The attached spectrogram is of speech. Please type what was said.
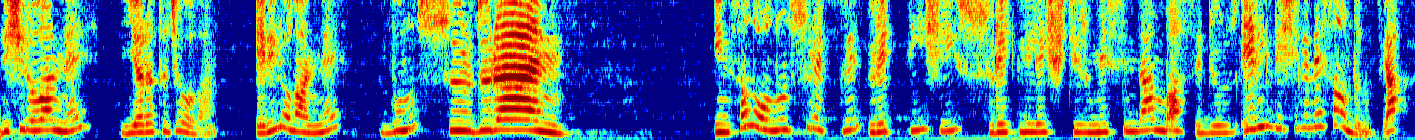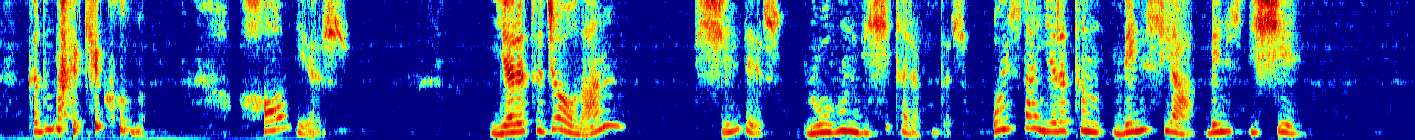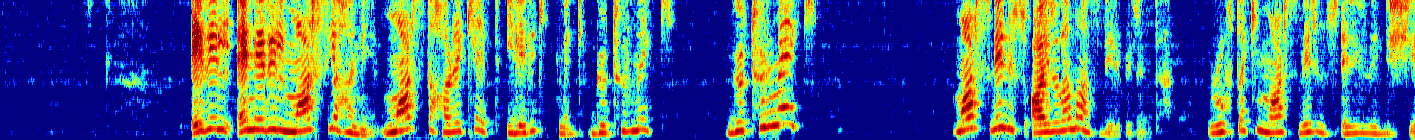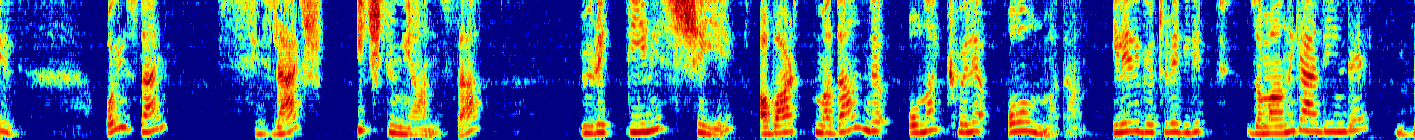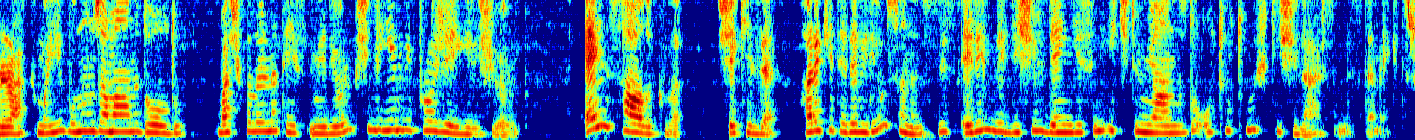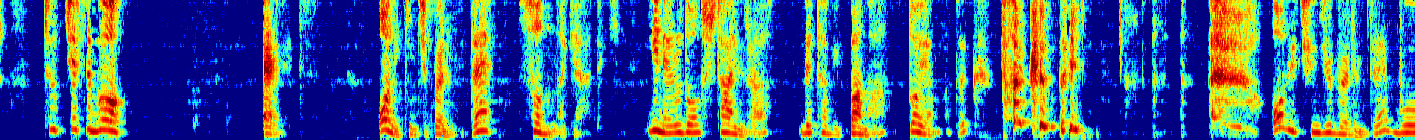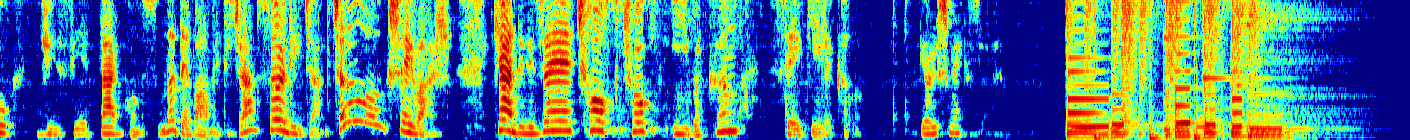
Dişil olan ne? Yaratıcı olan. Eril olan ne? Bunu sürdüren. İnsanoğlunun sürekli ürettiği şeyi süreklileştirmesinden bahsediyoruz. Eril dişili ne sandınız ya? Kadın erkek olma. Hayır. Yaratıcı olan dişildir. Ruhun dişi tarafıdır. O yüzden yaratım Venüs ya, Venüs dişi. Eril, en eril Mars ya hani. Mars da hareket, ileri gitmek, götürmek. Götürmek. Mars, Venüs ayrılamaz birbirinden. Ruhtaki Mars, Venüs, eril ve dişil. O yüzden sizler iç dünyanızda ürettiğiniz şeyi abartmadan ve ona köle olmadan ileri götürebilip zamanı geldiğinde bırakmayı bunun zamanı doldu. Başkalarına teslim ediyorum. Şimdi yeni bir projeye girişiyorum. En sağlıklı şekilde hareket edebiliyorsanız siz eril ve dişil dengesini iç dünyanızda oturtmuş kişilersiniz demektir. Türkçesi bu. Evet. 12. bölümde sonuna geldik. Yine Rudolf Steiner'a ve tabii bana doyamadık. Farkındayım. 13. bölümde bu cinsiyetler konusunda devam edeceğim. Söyleyeceğim. Çok şey var. Kendinize çok çok iyi bakın. Sevgiyle kalın. Görüşmek üzere.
